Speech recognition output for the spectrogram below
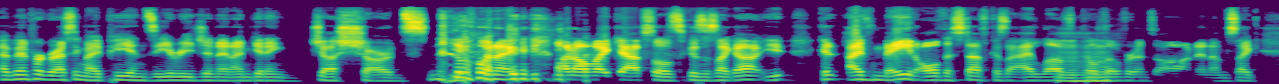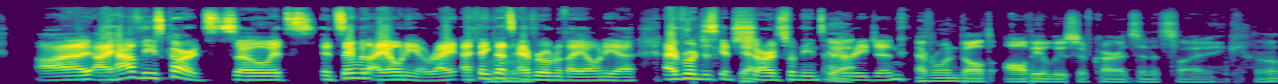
I've been progressing my P and Z region, and I'm getting just shards Yeah. when I on all my capsules because it's like, uh, you, cause I've made all this stuff because I love Mhm. Piltover and Zaun, and I'm just like, I I have these cards, so it's it's same with Ionia, right? I think that's Mhm. everyone with Ionia. Everyone just gets Yeah. shards from the entire Yeah. region. everyone built all the elusive cards, and it's like, oh,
